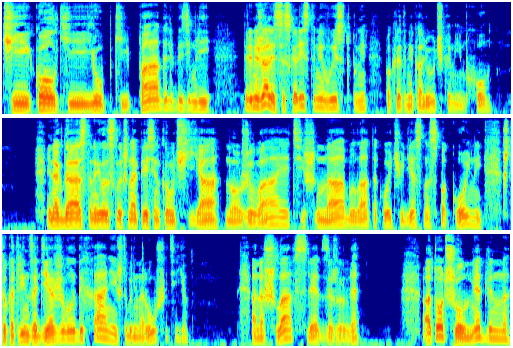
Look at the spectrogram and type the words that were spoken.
чьи колкие юбки падали до земли, перемежались со скалистыми выступами, покрытыми колючками и мхом. Иногда становилась слышна песенка ручья, но живая тишина была такой чудесно спокойной, что Катрин задерживала дыхание, чтобы не нарушить ее. Она шла вслед за жерве. А тот шел медленно,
